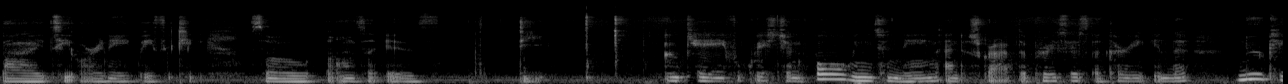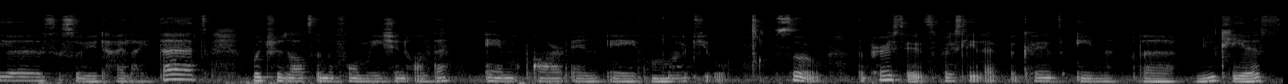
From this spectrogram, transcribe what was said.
by tRNA basically. So the answer is D. Okay, for question four, we need to name and describe the process occurring in the nucleus. So you'd highlight that, which results in the formation of the mRNA molecule. So the process, firstly, that occurs in the nucleus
